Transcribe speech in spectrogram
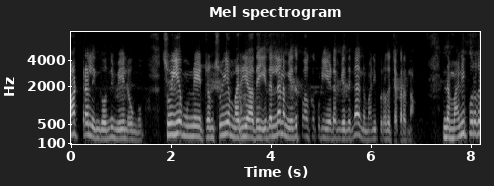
ஆற்றல் இங்க வந்து மேலோங்கும். சுய முன்னேற்றம் சுய மரியாதை இதெல்லாம் நம்ம எதிர்பார்க்கக்கூடிய இடம் எதுன்னா இந்த மணிப்புரக சக்கரம் தான். இந்த மணிப்புரக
